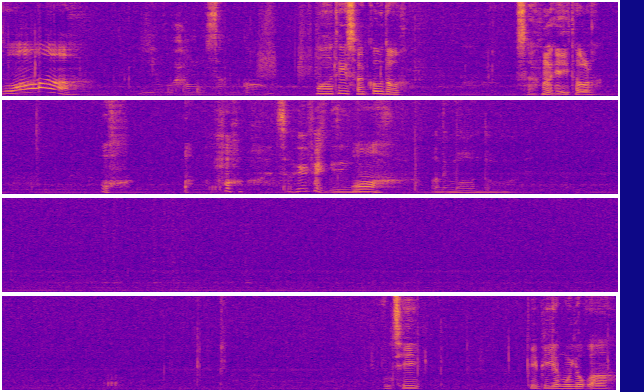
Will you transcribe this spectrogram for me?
哇！遙瞰深港。哇！啲水高到上嚟呢度啦。哇！水平線。哇！我哋望到。唔知 B B 有冇喐啊？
